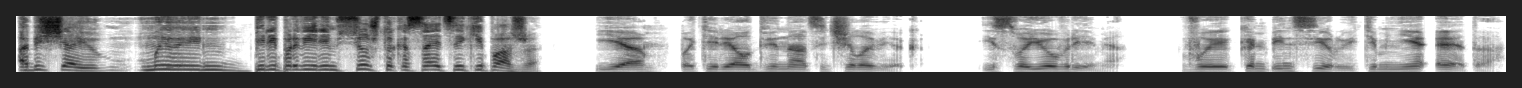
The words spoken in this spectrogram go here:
«Обещаю, мы перепроверим все, что касается экипажа». «Я потерял двенадцать человек и свое время. Вы компенсируете мне это».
